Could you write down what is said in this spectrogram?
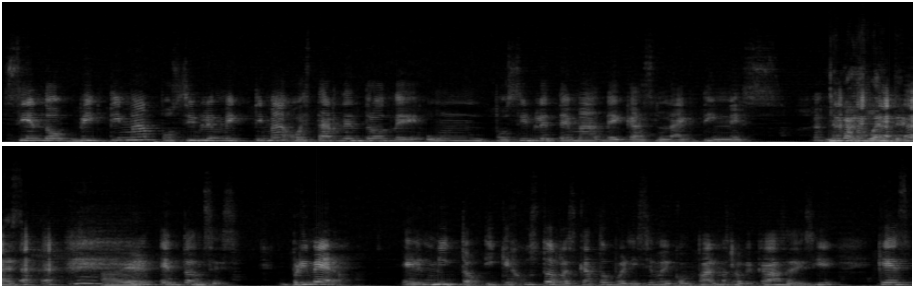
siendo víctima, posible víctima o estar dentro de un posible tema de gaslightingness? Gaslighting es- A ver. Entonces, primero, el mito, y que justo rescato buenísimo y con palmas lo que acabas de decir, que es,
